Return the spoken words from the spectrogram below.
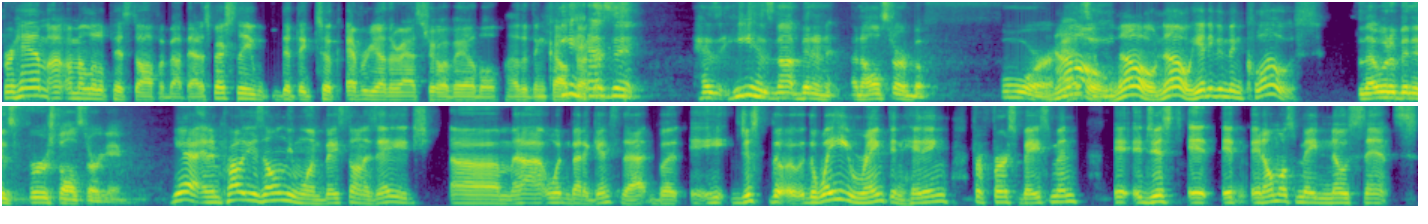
for him, I'm a little pissed off about that, especially that they took every other Astro available other than Kyle he Tucker. hasn't has he has not been an, an all star before. no, no, no. He hadn't even been close. So that would have been his first all star game. Yeah, and probably his only one based on his age. Um, and I wouldn't bet against that, but he just the the way he ranked in hitting for first baseman, it, it just it, it it almost made no sense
